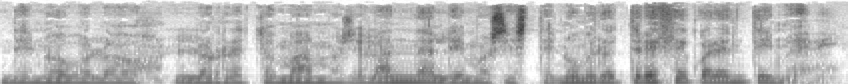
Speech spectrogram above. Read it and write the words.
de nuevo lo, lo retomamos, Yolanda, leemos este número 1349.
